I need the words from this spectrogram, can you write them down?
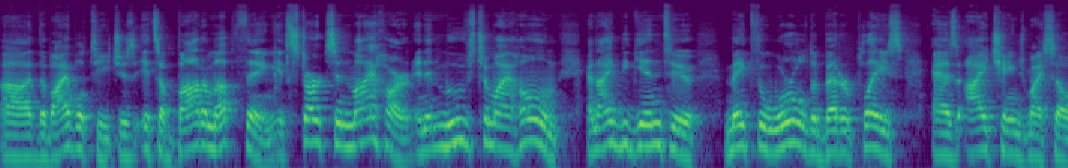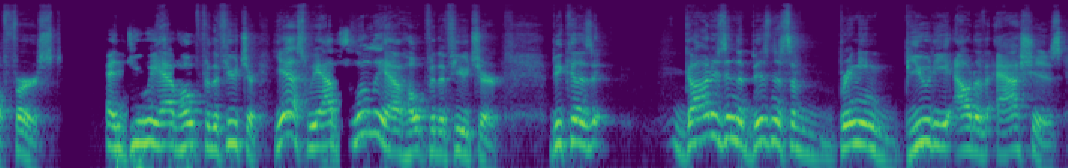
uh, the Bible teaches. It's a bottom up thing. It starts in my heart and it moves to my home, and I begin to make the world a better place as I change myself first. And do we have hope for the future? Yes, we absolutely have hope for the future because God is in the business of bringing beauty out of ashes,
